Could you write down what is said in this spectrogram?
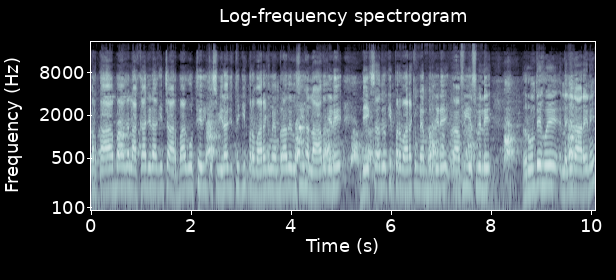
ਪ੍ਰਤਾਪ ਬਾਗ ਇਲਾਕਾ, ਜਿਹੜਾ ਕਿ ਝਾਰਬਾਗ, ਉੱਥੇ ਦੀ ਤਸਵੀਰਾਂ ਜਿੱਥੇ ਕਿ ਪਰਿਵਾਰਕ ਮੈਂਬਰਾਂ ਦੇ ਤੁਸੀਂ ਹਾਲਾਤ ਜਿਹੜੇ ਦੇਖ ਸਕਦੇ ਹੋ ਕਿ ਪਰਿਵਾਰਕ ਮੈਂਬਰ ਜਿਹੜੇ ਕਾਫੀ ਇਸ ਵੇਲੇ ਰੋਂਦੇ ਹੋਏ ਨਜ਼ਰ ਆ ਰਹੇ ਨੇ।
